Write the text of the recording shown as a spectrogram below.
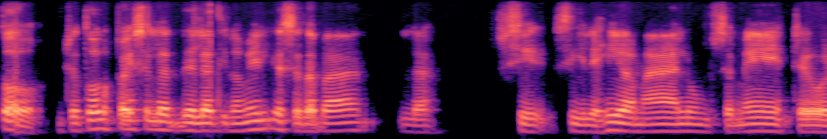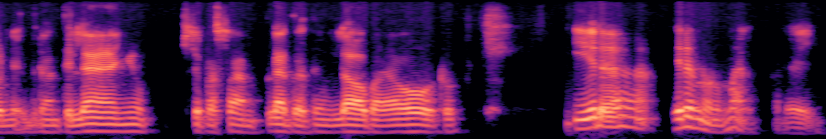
todos, entre todos los países de Latinoamérica se tapaban, si, les iba mal un semestre o durante el año, se pasaban platas de un lado para otro, y era, era normal para ellos.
